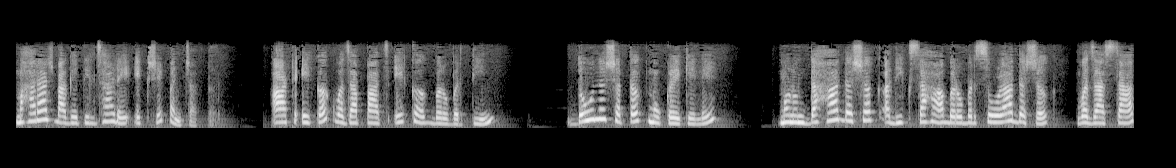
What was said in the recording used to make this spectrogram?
महाराज बागेतील झाडे एकशे पंच्याहत्तर. आठ एकक वजा पाच एकक बरोबर तीन दोन शतक मोकळे केले म्हणून दहा दशक अधिक सहा बरोबर सोळा दशक वजा सात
